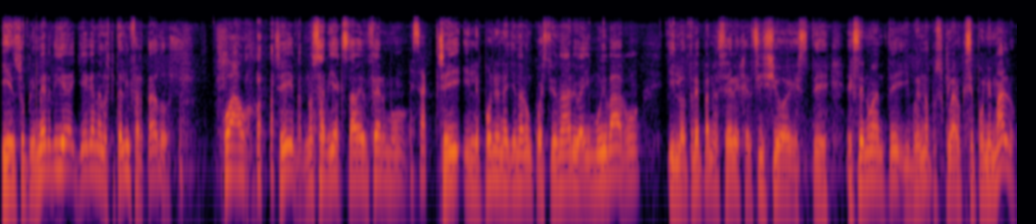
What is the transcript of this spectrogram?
Y en su primer día llegan al hospital infartados. Wow. Sí, pues no sabía que estaba enfermo. Exacto. Sí, y le ponen a llenar un cuestionario ahí muy vago y lo trepan a hacer ejercicio este, extenuante y bueno, pues claro que se pone malo.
